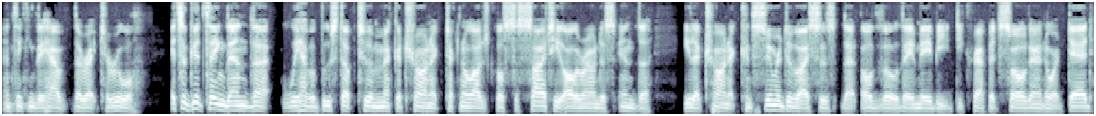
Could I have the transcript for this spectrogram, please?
and thinking they have the right to rule. It's a good thing then that we have a boost up to a mechatronic technological society all around us in the electronic consumer devices that, although they may be decrepit, soiled, and or dead,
